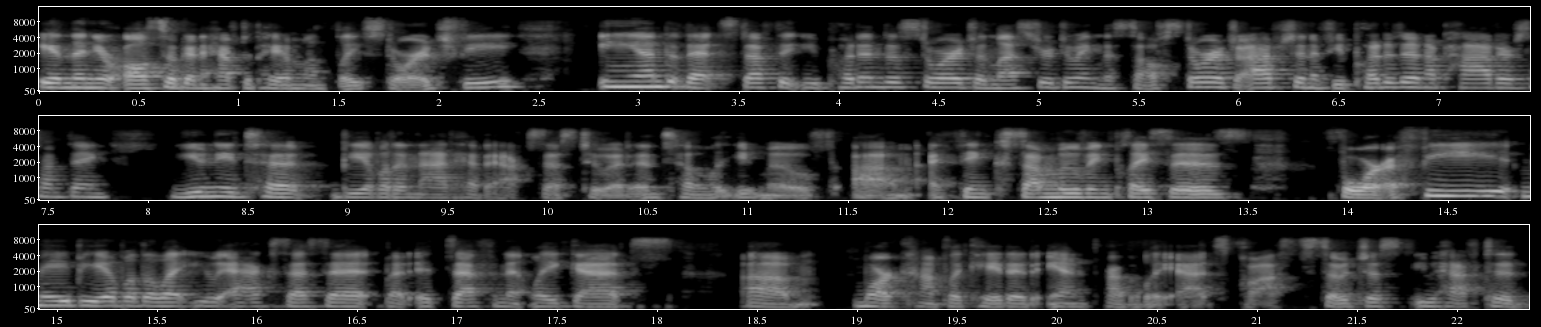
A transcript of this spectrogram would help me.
And then you're also going to have to pay a monthly storage fee. And that stuff that you put into storage unless you're doing the self storage option if you put it in a pod or something you need to be able to not have access to it until you move. Um, i think some moving places for a fee may be able to let you access it but it definitely gets um, more complicated and probably adds cost. So just you have to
